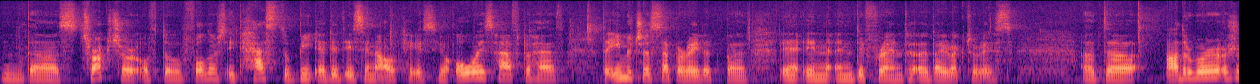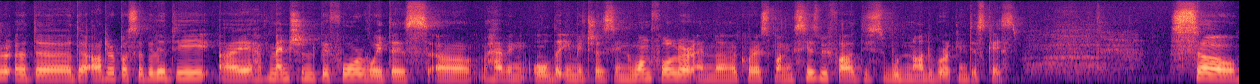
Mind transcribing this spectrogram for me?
the structure of the folders, it has to be as it is in our case. You always have to have the images separated by, in, in different uh, directories. Uh, the other version, uh, the, the other possibility I have mentioned before with this uh, having all the images in one folder and the corresponding CSV file, this would not work in this case. So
